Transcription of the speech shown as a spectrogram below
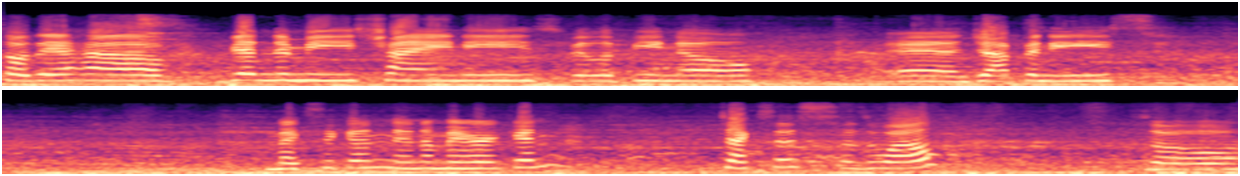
So they have Vietnamese, Chinese, Filipino, and Japanese, Mexican, and American, Texas as well. So,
